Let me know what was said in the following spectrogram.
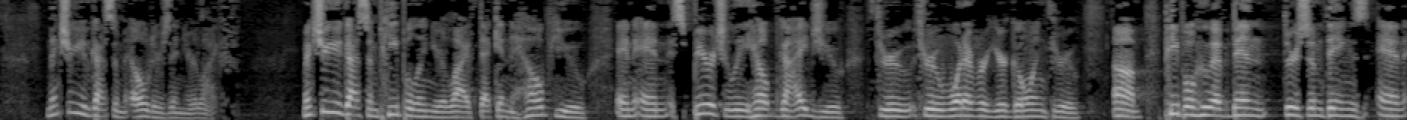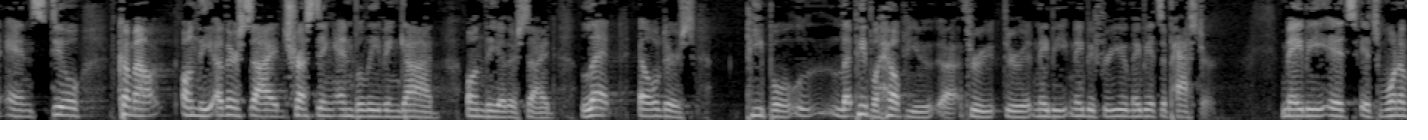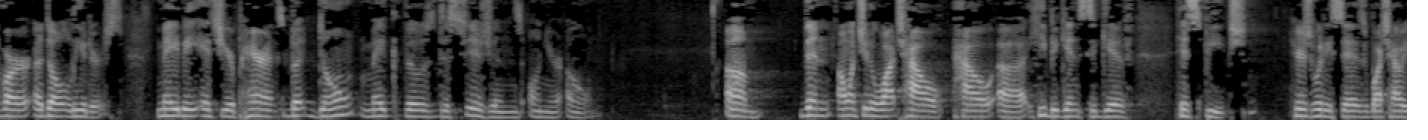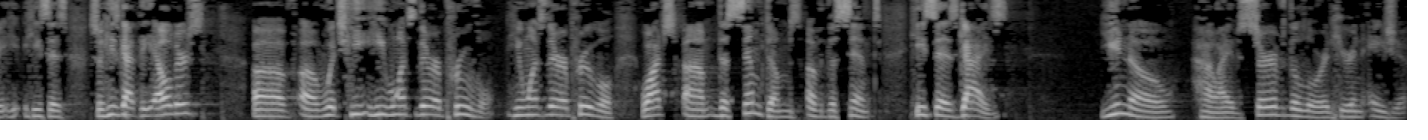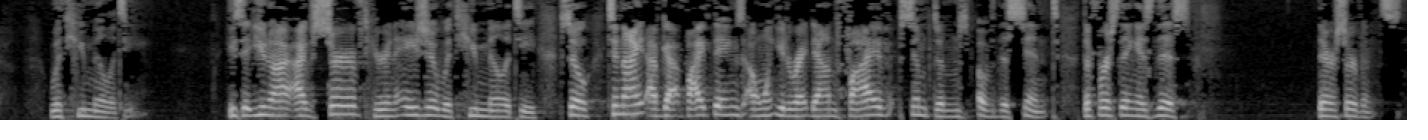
make sure you've got some elders in your life. Make sure you've got some people in your life that can help you and, and spiritually help guide you through through whatever you're going through. Um, people who have been through some things and and still come out on the other side, trusting and believing God on the other side. Let elders, people, let people help you uh, through through it. Maybe maybe for you, maybe it's a pastor. Maybe it's it's one of our adult leaders. Maybe it's your parents, but don't make those decisions on your own. Um, then I want you to watch how how uh, he begins to give his speech. Here's what he says. Watch how he, he says. So he's got the elders of, of which he, he wants their approval. He wants their approval. Watch um, the symptoms of the scent. He says, guys, you know how I've served the Lord here in Asia with humility. He said, You know, I, have served here in Asia with humility. So tonight I've got five things. I want you to write down five symptoms of the scent. The first thing is this they're servants.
